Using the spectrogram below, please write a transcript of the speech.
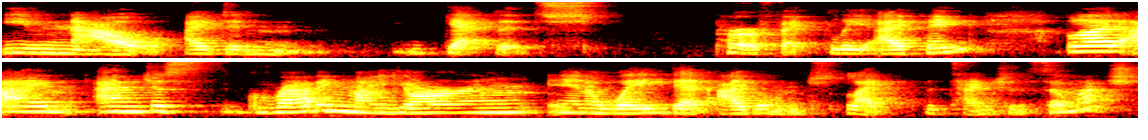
even now, I didn't get it perfectly. I think, but I'm I'm just grabbing my yarn in a way that I don't like the tension so much.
